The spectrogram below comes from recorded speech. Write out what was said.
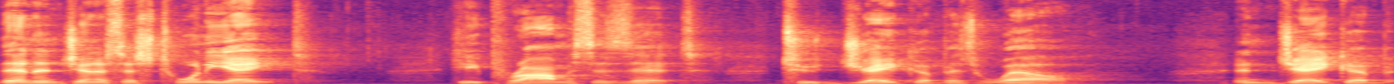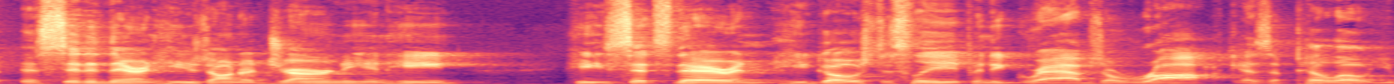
Then in Genesis 28, he promises it to Jacob as well. And Jacob is sitting there and he's on a journey and he he sits there and he goes to sleep and he grabs a rock as a pillow. You,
